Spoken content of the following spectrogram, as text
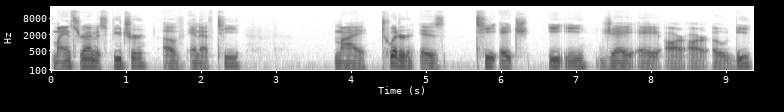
my Instagram is future of NFT. My Twitter is T H E E J A R R O D.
